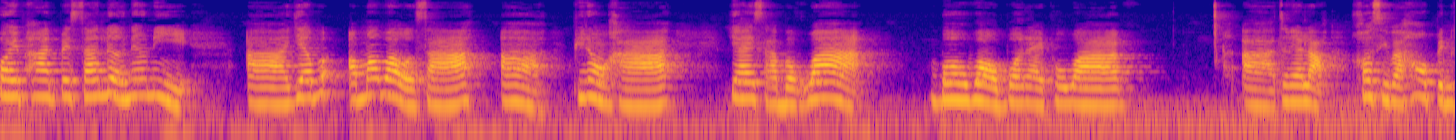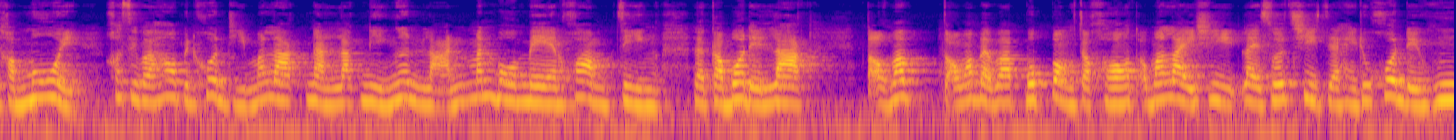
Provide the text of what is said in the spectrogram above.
ปล่อยผ่านไปซะเรื่องแนวนี้อ่าอย่าเอามาเว้าซะอ่า พี่น้องคะยายสาบอกว่า บ่เว้าบ่ได้เพราะว่าอ่าจะได้ล่ะเขาสิว่าเฮาเป็นขโมยเขาสิว่าเฮาเป็นคนที่มาลักนั่นลักนี่เงินหลาน มันบ่แมนความจริง แล้วก็บ่ได้ลักต่ออกมาต่ออกมาแบบว่าปกป้องเจ้าของต่ออกมาไล่ฉีไล่โซดฉีดแจงให้ทุกคนได้ฮู้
